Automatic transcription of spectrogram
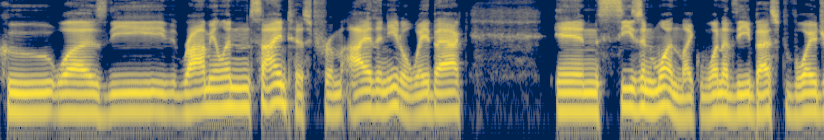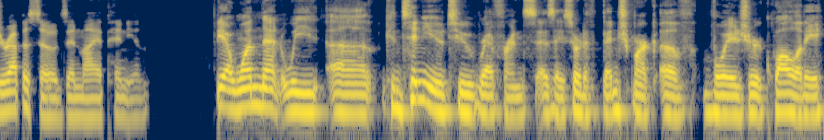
who was the Romulan scientist from Eye of the Needle way back in season one, like one of the best Voyager episodes, in my opinion. Yeah, one that we uh, continue to reference as a sort of benchmark of Voyager quality.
